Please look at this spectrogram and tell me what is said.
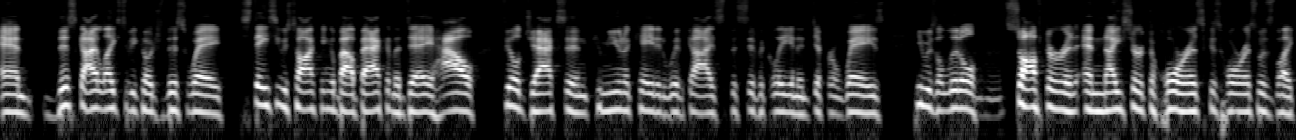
And this guy likes to be coached this way. Stacey was talking about back in the day how Phil Jackson communicated with guys specifically and in different ways. He was a little Mhm. softer and, and nicer to Horace because Horace was like,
